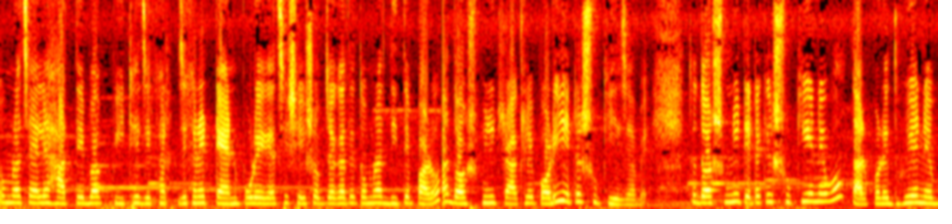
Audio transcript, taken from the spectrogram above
তোমরা চাইলে হাতে বা পিঠে যেখানে যেখানে ট্যান পড়ে গেছে, সেই সব জায়গাতে তোমরা দিতে পারো। আর দশ মিনিট রাখলে পরেই এটা শুকিয়ে যাবে। তো দশ মিনিট এটাকে শুকিয়ে নেব, তারপরে ধুয়ে নেব।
